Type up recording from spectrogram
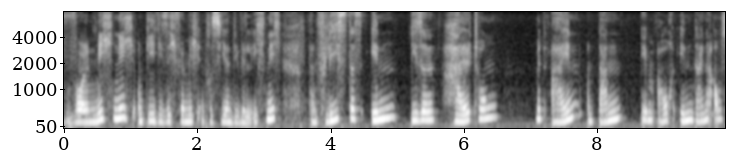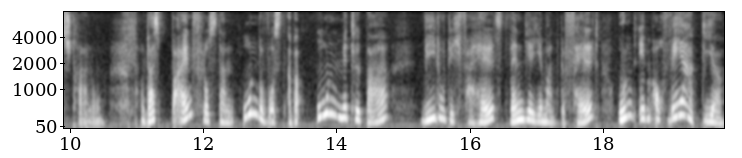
wollen mich nicht und die, die sich für mich interessieren, die will ich nicht, dann fließt das in diese Haltung mit ein und dann eben auch in deine Ausstrahlung. Und das beeinflusst dann unbewusst, aber unmittelbar wie du dich verhältst, wenn dir jemand gefällt und eben auch wer dir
